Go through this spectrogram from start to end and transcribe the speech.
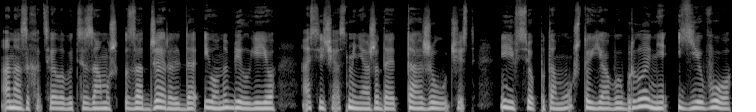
Она захотела выйти замуж за Джеральда, и он убил ее. А сейчас меня ожидает та же участь. И все потому, что я выбрала не его.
